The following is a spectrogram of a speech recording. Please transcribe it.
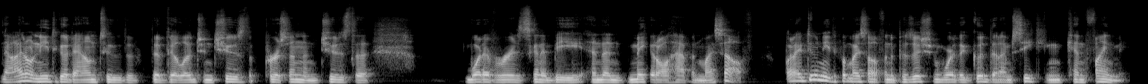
Now, I don't need to go down to the, the village and choose the person and choose the whatever it's going to be and then make it all happen myself. But I do need to put myself in a position where the good that I'm seeking can find me.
